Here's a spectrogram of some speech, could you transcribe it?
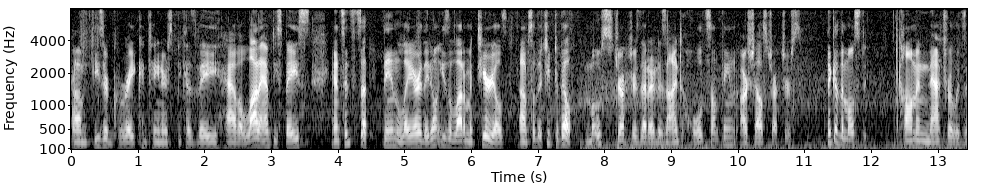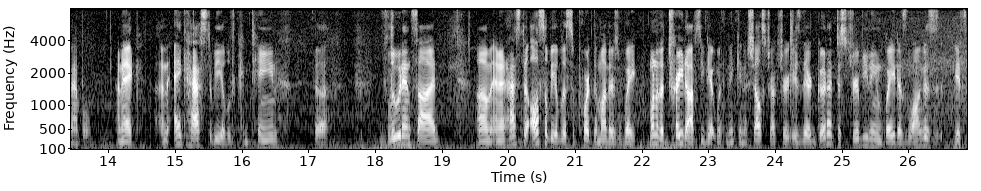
Um, these are great containers because they have a lot of empty space and since it's a thin layer they don't use a lot of materials um, so they're cheap to build. Most structures that are designed to hold something are shell structures. Think of the most common natural example, an egg. An egg has to be able to contain the fluid inside um, and it has to also be able to support the mother's weight. One of the trade-offs you get with making a shell structure is they're good at distributing weight as long as it's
